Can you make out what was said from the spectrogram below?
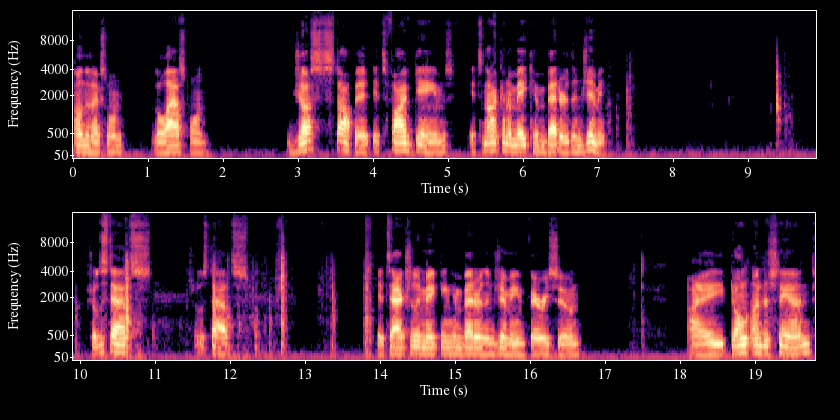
On the next one, the last one. Just stop it. It's five games. It's not going to make him better than Jimmy. Show the stats. Show the stats. It's actually making him better than Jimmy very soon. I don't understand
